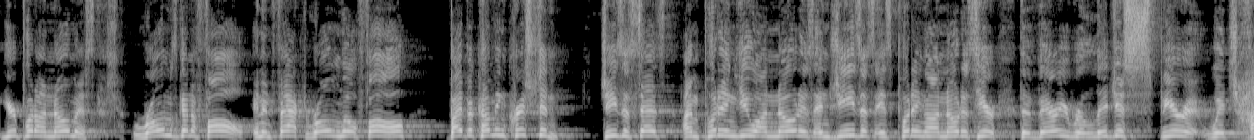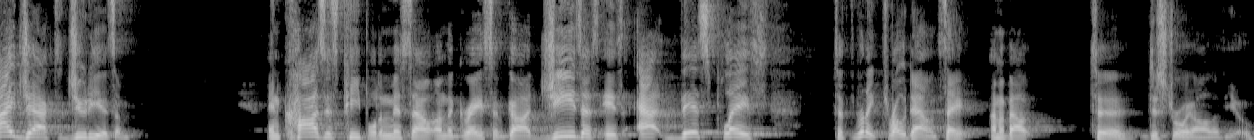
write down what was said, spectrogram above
you're put on notice. Rome's going to fall. And in fact, Rome will fall by becoming Christian. Jesus says, I'm putting you on notice, and Jesus is putting on notice here the very religious spirit which hijacked Judaism and causes people to miss out on the grace of God. Jesus is at this place to really throw down, say, I'm about to destroy all of you.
